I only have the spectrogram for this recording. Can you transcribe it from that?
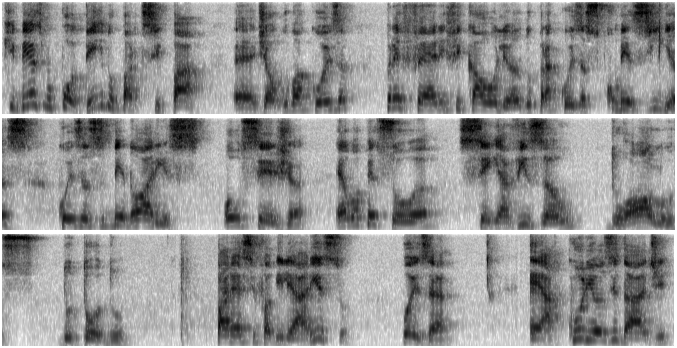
que, mesmo podendo participar é, de alguma coisa, prefere ficar olhando para coisas comezinhas, coisas menores. Ou seja, é uma pessoa sem a visão do holos, do todo. Parece familiar isso? Pois é. É a curiosidade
